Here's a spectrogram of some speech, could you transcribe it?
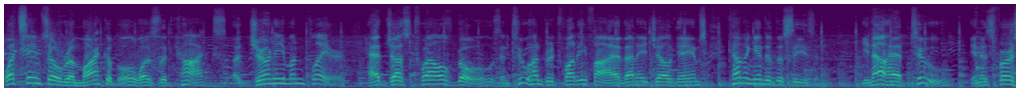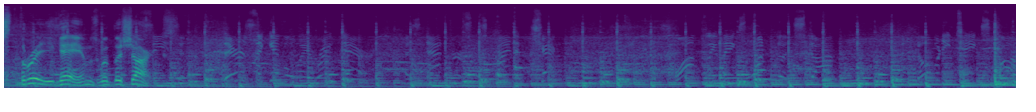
What seemed so remarkable was that Coxe, a journeyman player, had just 12 goals in 225 NHL games coming into the season. He now had two in his first three games with the Sharks. There's the giveaway right there. As Andrews was kind of checked. Wamsley makes one good stop, but nobody takes off.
